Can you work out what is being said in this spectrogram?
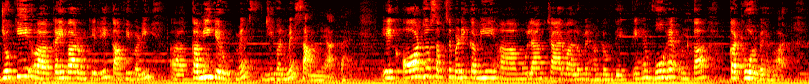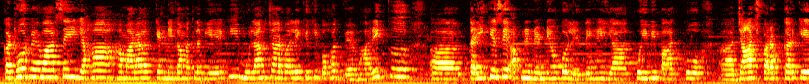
जो कि कई बार उनके लिए काफ़ी बड़ी कमी के रूप में जीवन में सामने आता है। एक और जो सबसे बड़ी कमी मूलांक चार वालों में हम लोग देखते हैं, वो है उनका कठोर व्यवहार। कठोर व्यवहार से यहाँ हमारा कहने का मतलब ये है कि मूलांक चार वाले क्योंकि बहुत व्यवहारिक तरीके से अपने निर्णयों को लेते हैं या कोई भी बात को जाँच परख करके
